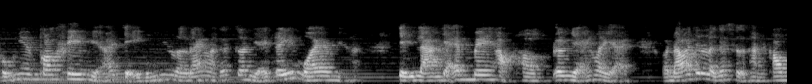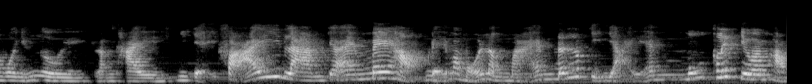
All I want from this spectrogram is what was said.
cũng như em coi phim vậy á, chị cũng như là đang là cái kênh giải trí của em vậy đó chị làm cho em mê học hơn, đơn giản là vậy. Và đó chính là cái sự thành công của những người làm thầy như chị. Phải làm cho em mê học để mà mỗi lần mà em đến lúc chị dạy, em muốn click vô em học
